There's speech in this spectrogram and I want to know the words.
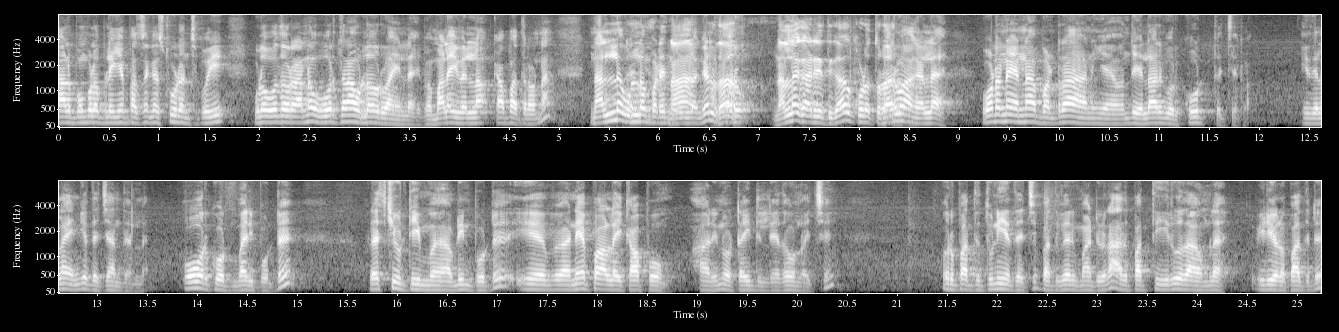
நாலு பொம்பளை பிள்ளைங்க பசங்க ஸ்டூடெண்ட்ஸ் போய் இவ்வளோ உதவுறான்னா ஒருத்தனா உள்ள வருவாங்கல்ல. இப்போ மழை வெள்ளம் காப்பாற்றுறோன்னா நல்ல உள்ளம் படைத்த உள்ளங்கள் வரும். நல்ல காரியத்துக்காக கூட வருவாங்கல்ல. உடனே என்ன பண்ணுறான் நீங்கள் வந்து எல்லாருக்கும் ஒரு கோட் தைச்சிடுறான். இதெல்லாம் எங்கே தைச்சான்னு தெரில ஓவர் கோட் மாதிரி போட்டு ரெஸ்கியூ டீம் அப்படின்னு போட்டு நேபாளை காப்போம் அப்படின்னு ஒரு டைட்டில் ஏதோ ஒன்று வச்சு ஒரு பத்து துணியை தைச்சு பத்து பேருக்கு மாட்டி வரோம் அது பத்து இருபது ஆகும்ல. வீடியோவில் பார்த்துட்டு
